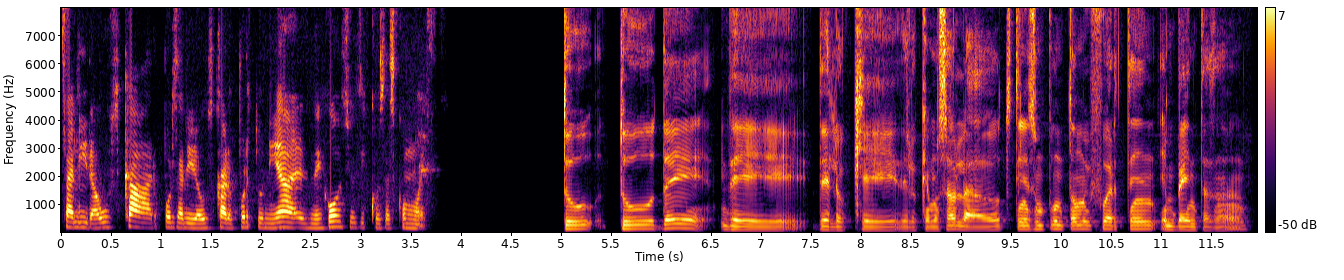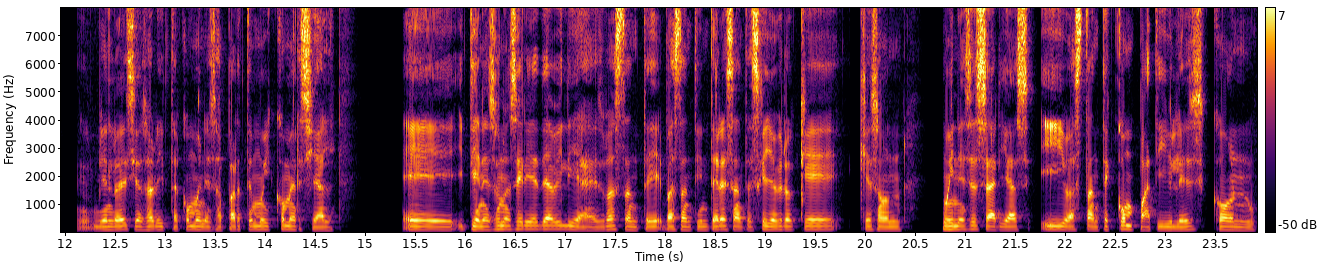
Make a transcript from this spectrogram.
salir a buscar, por salir a buscar oportunidades, negocios y cosas como esas. Tú, tú de, de, de, lo que, de lo que hemos hablado, tú tienes un punto muy fuerte en, ventas, ¿no? Bien lo decías ahorita, como en esa parte muy comercial. Eh, y tienes una serie de habilidades bastante, bastante interesantes que yo creo que, que son muy necesarias y bastante compatibles con,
